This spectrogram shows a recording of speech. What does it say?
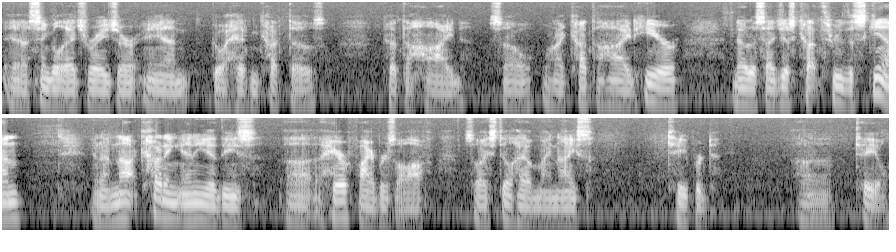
a single edge razor, and go ahead and cut those, cut the hide. So when I cut the hide here, notice I just cut through the skin and I'm not cutting any of these uh, hair fibers off so I still have my nice tapered uh, tail.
